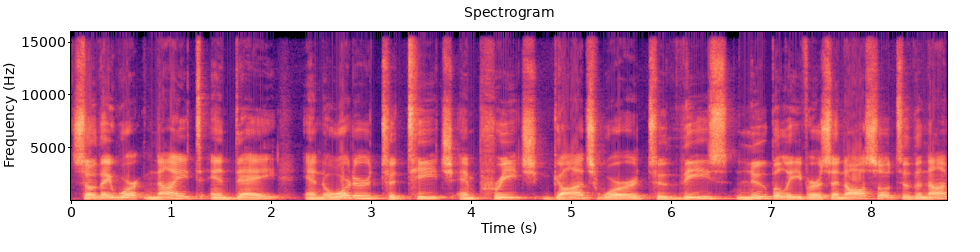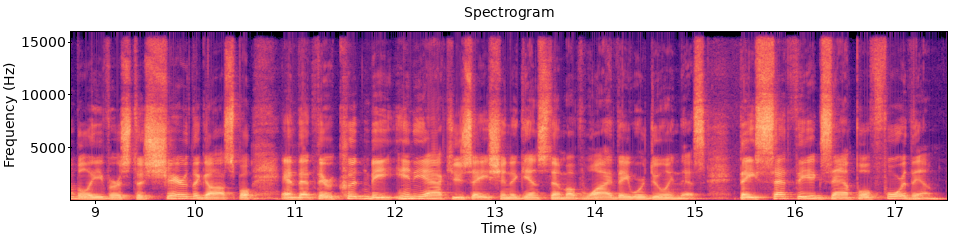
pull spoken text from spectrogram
So they work night and day in order to teach and preach God's word to these new believers and also to the non believers to share the gospel, and that there couldn't be any accusation against them of why they were doing this. They set the example for them.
